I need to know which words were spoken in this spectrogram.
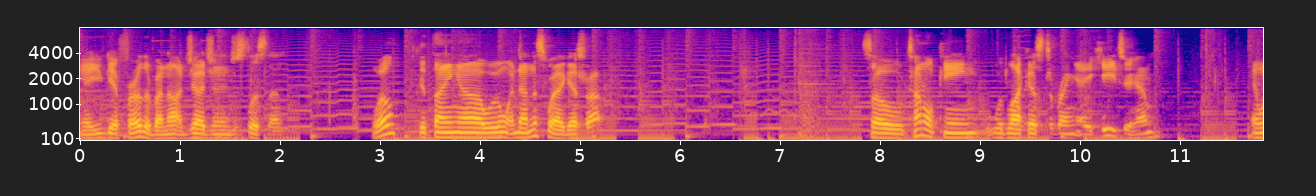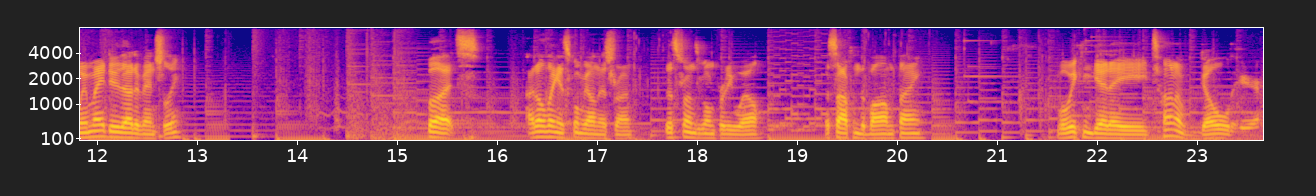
You you get further by not judging and just listening. Well, good thing uh, we went down this way, I guess, right? So, Tunnel King would like us to bring a key to him, and we may do that eventually. But I don't think it's going to be on this run. This run's going pretty well, aside from the bomb thing. Well, we can get a ton of gold here.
